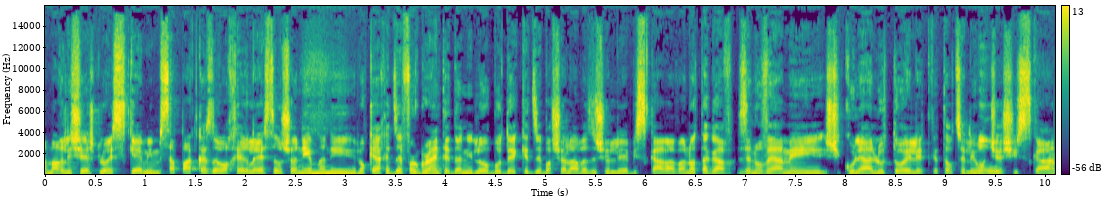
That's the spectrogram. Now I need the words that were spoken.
אמר לי שיש לו הסכם עם ספק כזה או אחר לעשר שנים, אני לוקח את זה for granted, אני לא בודק את זה בשלב הזה של מזכר ההבנות, אגב זה נובע משיקולי עלות תועלת, כי אתה רוצה לראות ברור. שיש עסקה.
